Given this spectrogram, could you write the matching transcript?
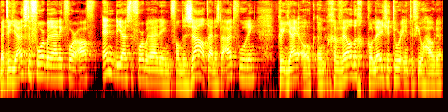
Met de juiste voorbereiding vooraf en de juiste voorbereiding van de zaal tijdens de uitvoering kun jij ook een geweldig college tour interview houden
